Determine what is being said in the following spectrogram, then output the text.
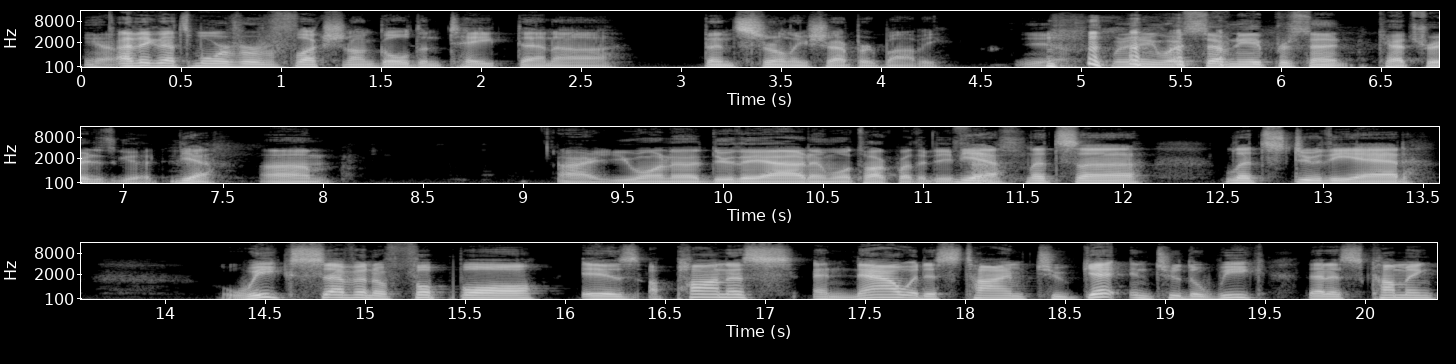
Yeah, me. I think that's more of a reflection on Golden Tate than uh than Sterling Shepard, Bobby. yeah. But anyway, seventy eight percent catch rate is good. Yeah. Um. All right, you want to do the ad, and we'll talk about the defense. Yeah, let's uh let's do the ad. Week 7 of football is upon us and now it is time to get into the week that is coming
